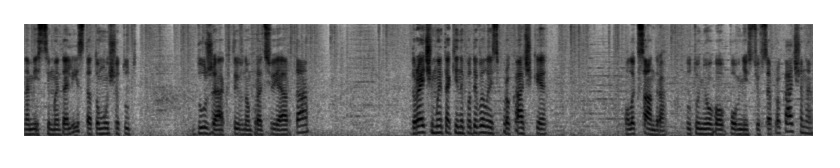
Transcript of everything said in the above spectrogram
на місці медаліста, тому що тут дуже активно працює арта. До речі, ми так і не подивились прокачки Олександра. Тут у нього повністю все прокачане.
